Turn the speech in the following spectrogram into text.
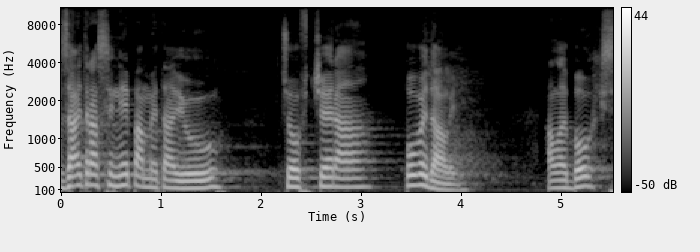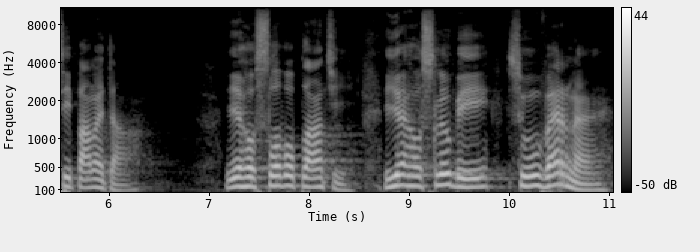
Zajtra si nepamätajú, čo včera povedali, ale Boh si pamätá. Jeho slovo platí. Jeho sľuby sú verné.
